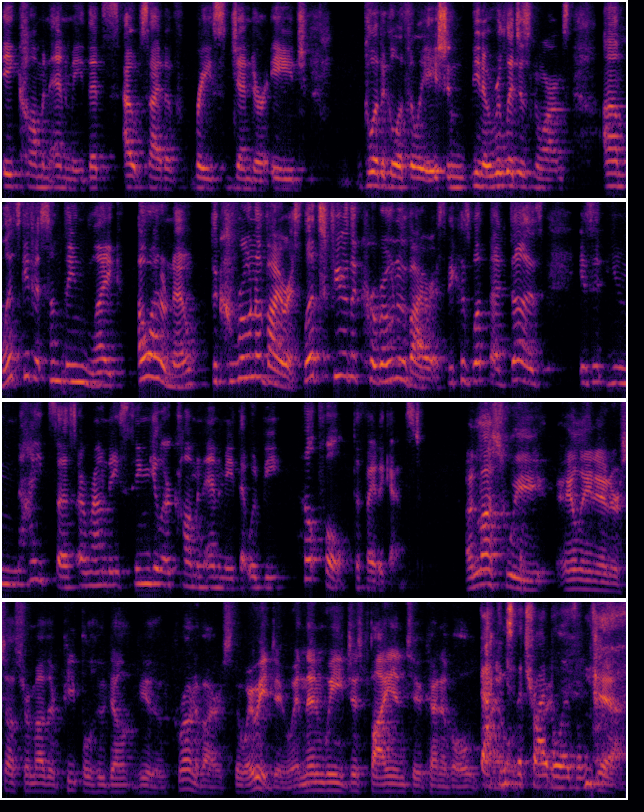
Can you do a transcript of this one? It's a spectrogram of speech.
a common enemy that's outside of race, gender, age, political affiliation, you know, religious norms. Um, let's give it something like, oh, I don't know, the coronavirus. Let's fear the coronavirus because what that does is it unites us around a singular common enemy that would be helpful to fight against unless we alienate ourselves from other people who don't view the coronavirus the way we do and then we just buy into kind of old back into the tribalism yeah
